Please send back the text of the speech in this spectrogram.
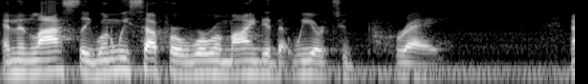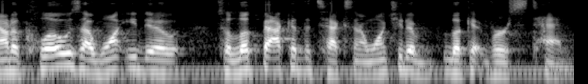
And then lastly, when we suffer, we're reminded that we are to pray. Now, to close, I want you to, to look back at the text and I want you to look at verse 10.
